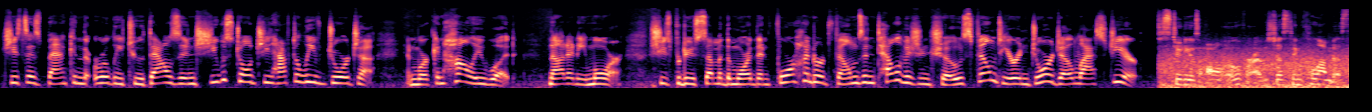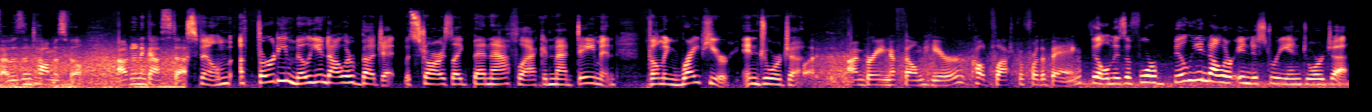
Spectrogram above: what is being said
She says back in the early 2000s, she was told she'd have to leave Georgia and work in Hollywood. Not anymore. She's produced some of the more than 400 films and television shows filmed here in Georgia last year. Studios all over. I was just in Columbus. I was in Thomasville, out in Augusta. This film, $30 million budget with stars like Ben Affleck and Matt Damon, filming right here in Georgia. I'm bringing a film here called Flash Before the Bang. Film is a $4 billion industry in Georgia.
